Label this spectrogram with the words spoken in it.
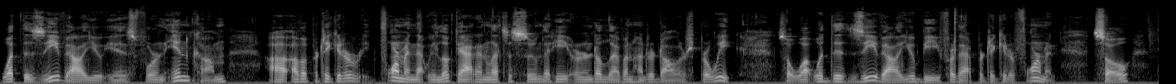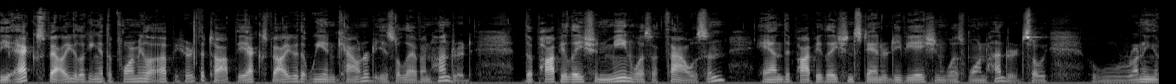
what the z value is for an income uh, of a particular foreman that we looked at and let's assume that he earned $1100 per week. So what would the z value be for that particular foreman? So the x value looking at the formula up here at the top the x value that we encountered is 1100 the population mean was 1000 and the population standard deviation was 100 so running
